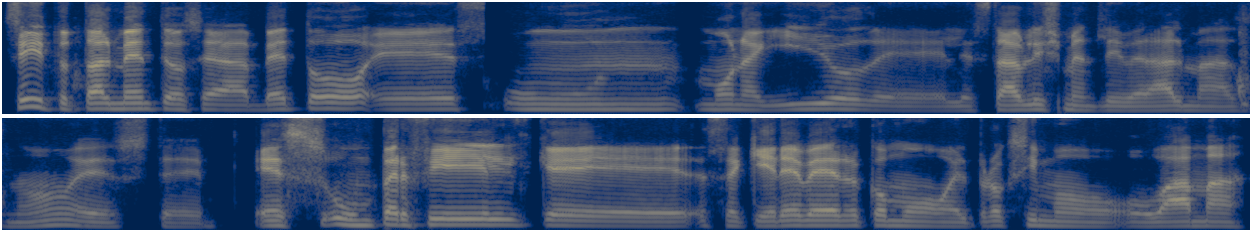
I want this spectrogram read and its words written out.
Sí, totalmente. O sea, Beto es un monaguillo del establishment liberal más, ¿no? Este es un perfil que se quiere ver como el próximo Obama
